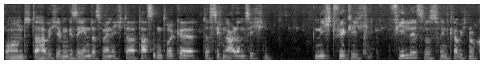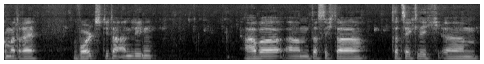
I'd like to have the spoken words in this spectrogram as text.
Und da habe ich eben gesehen, dass wenn ich da Tasten drücke, das Signal an sich nicht wirklich viel ist. Das sind, glaube ich, 0,3 Volt, die da anliegen. Aber ähm, dass sich da tatsächlich ähm,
